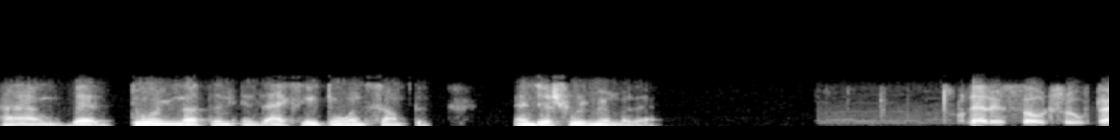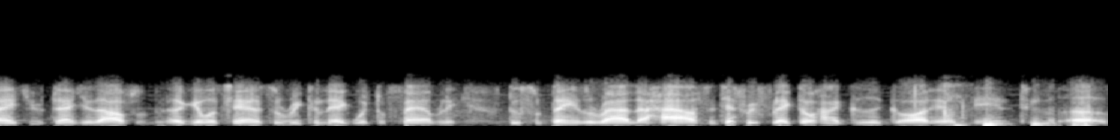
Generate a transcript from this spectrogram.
time that doing nothing is actually doing something. And just remember that. That is so true. Thank you, thank you. I also uh, give a chance to reconnect with the family, do some things around the house, and just reflect on how good God has been to us.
